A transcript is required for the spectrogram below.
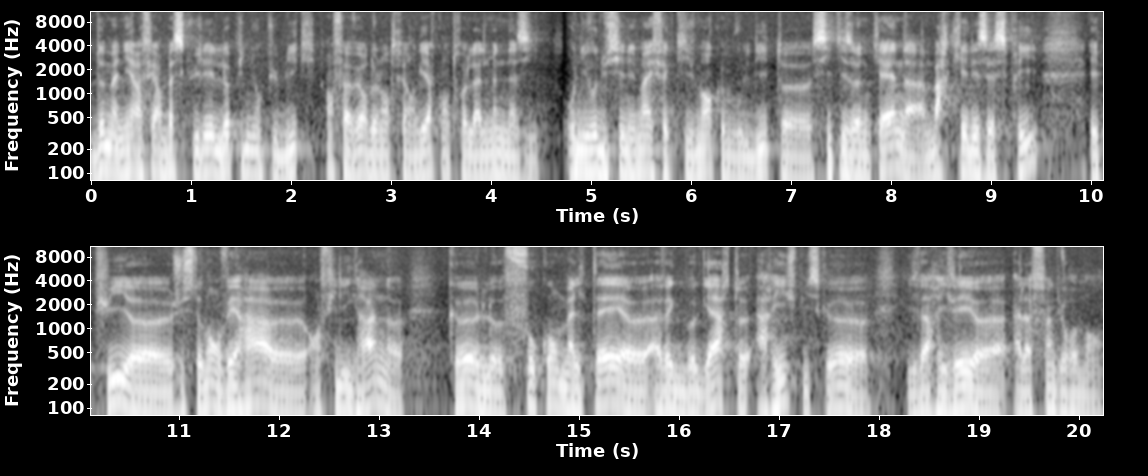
de manière à faire basculer l'opinion publique en faveur de l'entrée en guerre contre l'Allemagne nazie. Au niveau du cinéma, effectivement, comme vous le dites, euh, Citizen Kane a marqué les esprits. Et puis, euh, justement, on verra en filigrane que le faucon maltais avec Bogart arrive, puisqu'il va arriver à la fin du roman.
